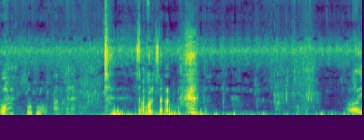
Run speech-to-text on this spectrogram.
Oh, Oo, ang ka na. sa bulsa na. Oy.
